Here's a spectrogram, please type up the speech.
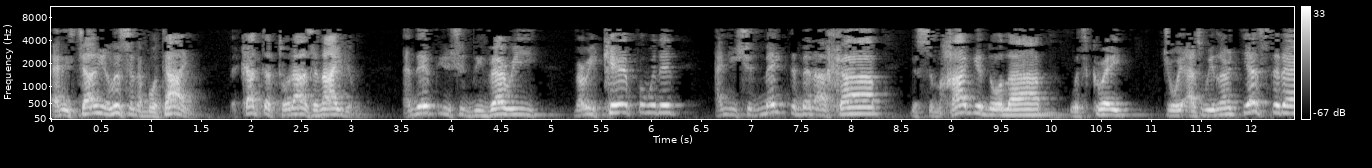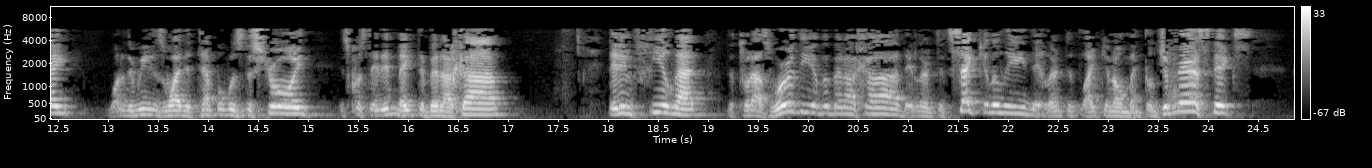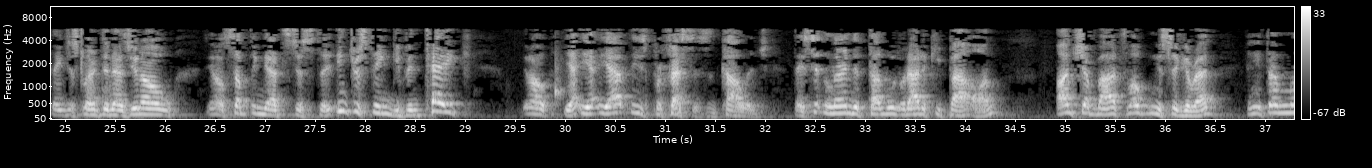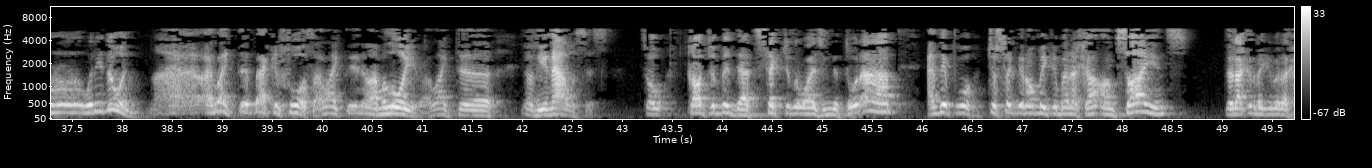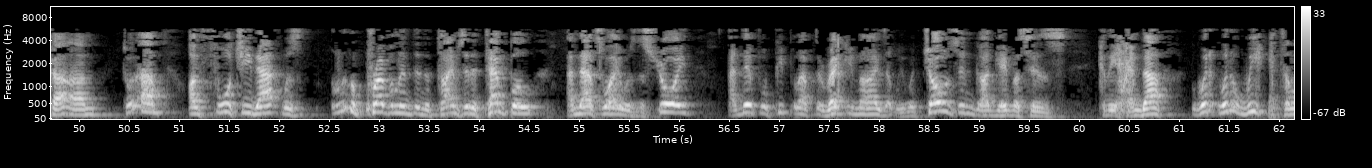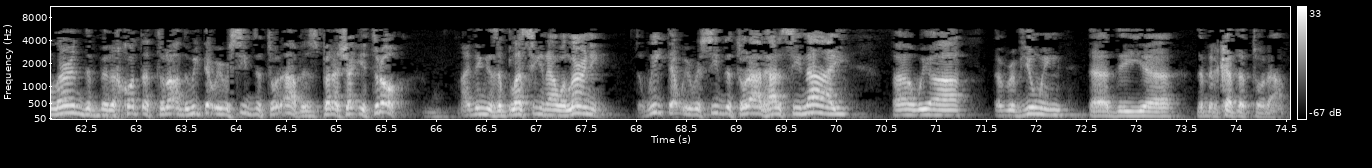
And he's telling you, listen, Rabotai, the Kata Torah is an item. And therefore you should be very, very careful with it. And you should make the beracha, the simcha gedolah, with great joy. As we learned yesterday, one of the reasons why the temple was destroyed is because they didn't make the beracha. They didn't feel that the Torah is worthy of a beracha. They learned it secularly. They learned it like, you know, mental gymnastics. They just learned it as, you know, you know, something that's just interesting, give and take. You know, you, you, you, have these professors in college. They sit and learn the Talmud without a kippah on, on Shabbat, smoking a cigarette, and you tell them, uh, what are you doing? I, I like the back and forth. I like the, you know, I'm a lawyer. I like the, you know, the analysis. So, God forbid, that's secularizing the Torah, and therefore, just like they don't make a beracha on science, they're not going to make a beracha on Torah. Unfortunately, that was a little prevalent in the times of the temple, and that's why it was destroyed. And therefore, people have to recognize that we were chosen. God gave us His kli chemda. What, what a week to learn the berachot Torah. The week that we received the Torah this is Parashat Yitro. I think there's a blessing in our learning. The week that we received the Torah at Har Sinai, uh, we are uh, reviewing uh, the uh, the Torah.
